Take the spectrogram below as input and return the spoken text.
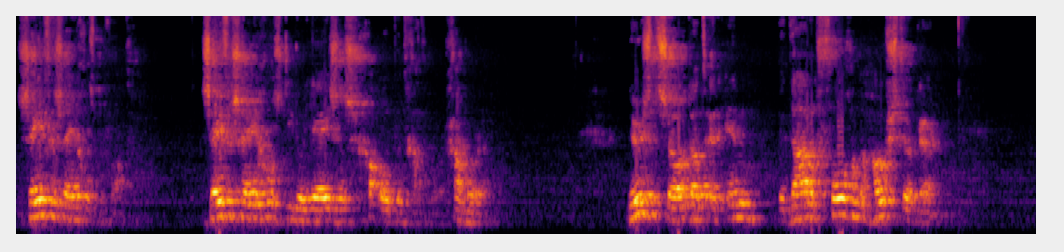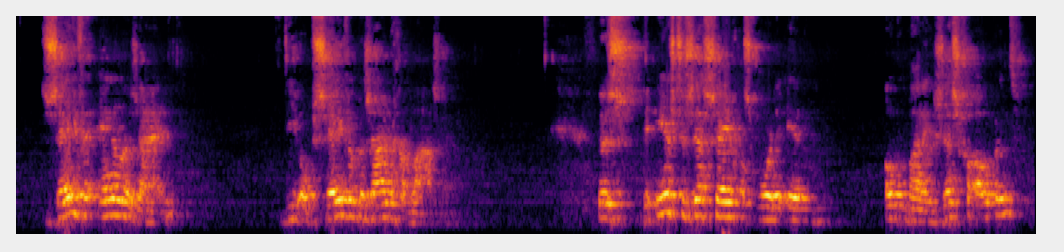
zeven zegels bevat. Zeven zegels die door Jezus geopend gaan worden. Nu is het zo dat er in de daarop volgende hoofdstukken zeven engelen zijn die op zeven bezuinigen gaan blazen. Dus de eerste zes zegels worden in openbaring 6 geopend.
